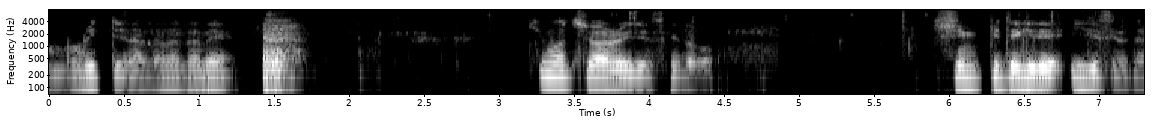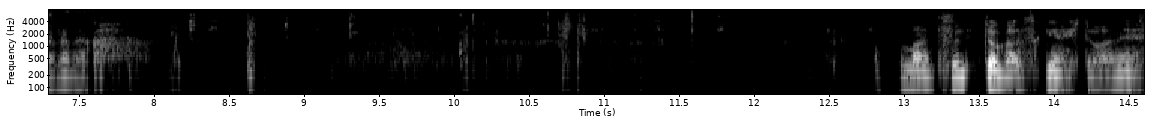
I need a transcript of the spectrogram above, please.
もう。いや、森ってなかなかね、気持ち悪いですけど、神秘的でいいですよ、なかなか。まあ、釣りとか好きな人はね、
